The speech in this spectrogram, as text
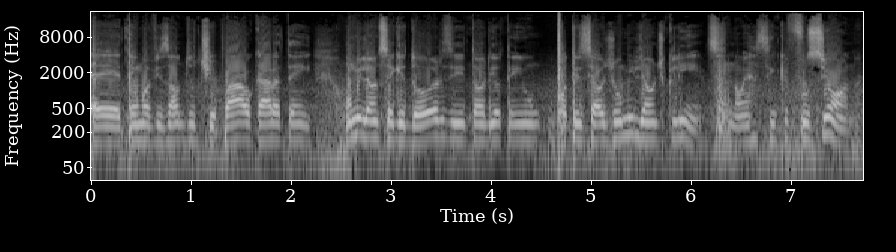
é, tem uma visão do tipo, ah, o cara tem um milhão de seguidores, e então ali eu tenho um potencial de um milhão de clientes. Não é assim que funciona.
